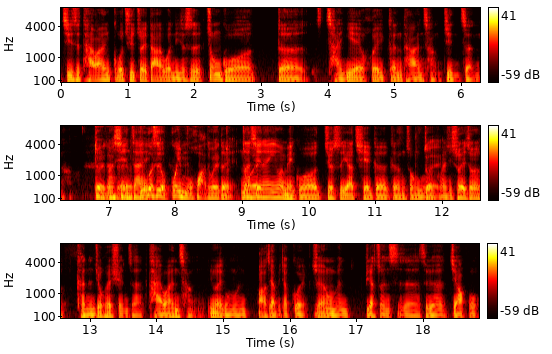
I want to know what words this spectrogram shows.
其实台湾过去最大的问题就是中国。的产业会跟台湾厂竞争啊？对，那现在如果是有规模化，都会对。那现在因为美国就是要切割跟中国的关系，所以说可能就会选择台湾厂，因为我们报价比较贵，虽然我们比较准时的这个交货，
